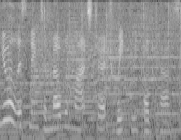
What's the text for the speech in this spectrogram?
You are listening to Melbourne Lights Church Weekly Podcast.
